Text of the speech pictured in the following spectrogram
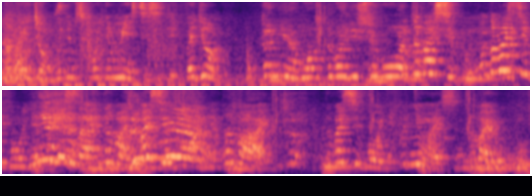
пойдем, будем сегодня вместе сидеть. Пойдем. Да не, может, давай не Ну сегодня. давай сегодня, ну давай сегодня. Не лезай, давай, давай сегодня, давай. Давай сегодня, поднимайся, давай руку.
